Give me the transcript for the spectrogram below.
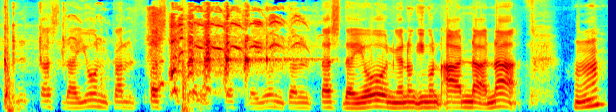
kaltas dayon, kaltas kaltas dayon, kaltas dayon. Nganong ingon ana na. Hmm?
